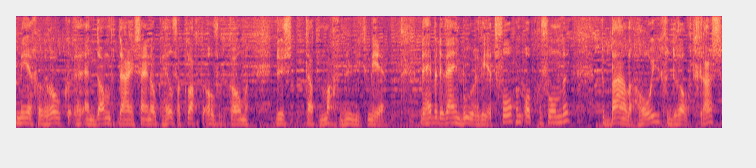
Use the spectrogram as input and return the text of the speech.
meer rook en damp, daar zijn ook heel veel klachten over gekomen. Dus dat mag nu niet meer. We hebben de wijnboeren weer het volgende opgevonden. Balen hooi, gedroogd gras.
